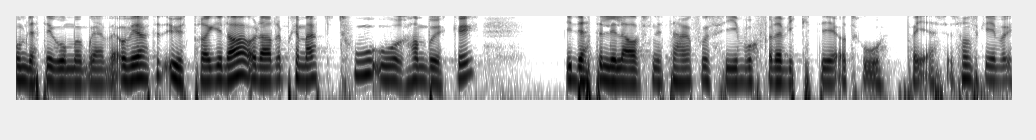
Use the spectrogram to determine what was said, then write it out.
om dette i romerbrevet, og vi har hørt et utdrag i dag, og der er det primært to ord han bruker i dette lille avsnittet her for å si hvorfor det er viktig å tro på Jesus. Han skriver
